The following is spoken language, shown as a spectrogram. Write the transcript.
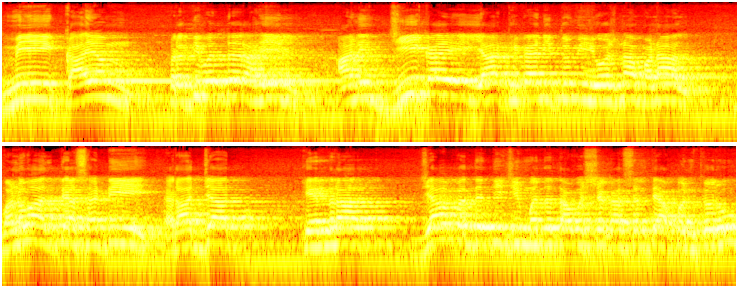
मी कायम प्रतिबद्ध राहील. आणि जी काय या ठिकाणी तुम्ही योजना बनाल बनवाल त्यासाठी राज्यात केंद्रात ज्या पद्धतीची मदत आवश्यक असेल ते आपण करू.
